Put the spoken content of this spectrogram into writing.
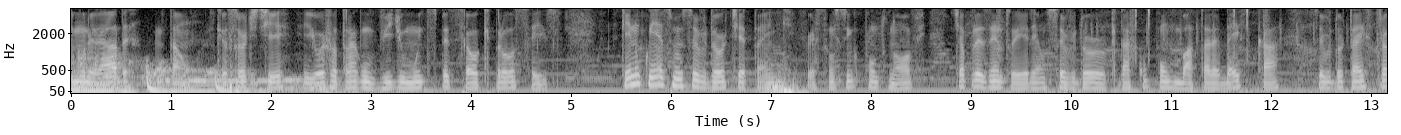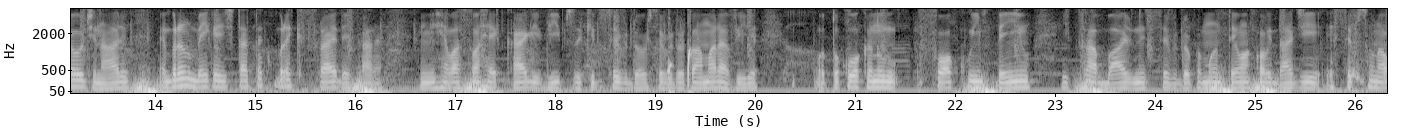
e mulherada, então, aqui eu sou o Titi e hoje eu trago um vídeo muito especial aqui pra vocês. Quem não conhece meu servidor Tietank, versão 5.9, te apresento ele, é um servidor que dá cupom batalha 10k, o servidor tá extraordinário, lembrando bem que a gente tá até com Black Friday, cara, em relação a recarga e VIPs aqui do servidor, o servidor tá uma maravilha, eu tô colocando foco, empenho e trabalho nesse servidor para manter uma qualidade excepcional,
